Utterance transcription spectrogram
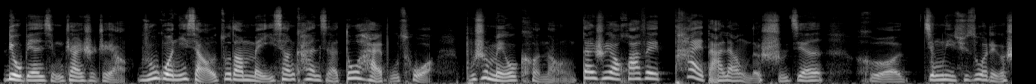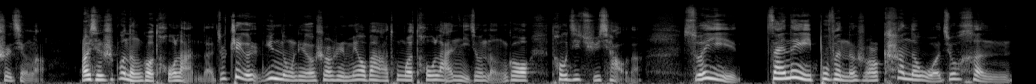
六边形战士这样。如果你想要做到每一项看起来都还不错，不是没有可能，但是要花费太大量的时间和精力去做这个事情了。而且是不能够偷懒的，就这个运动这个事儿是你没有办法通过偷懒你就能够投机取巧的，所以在那一部分的时候看的我就很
